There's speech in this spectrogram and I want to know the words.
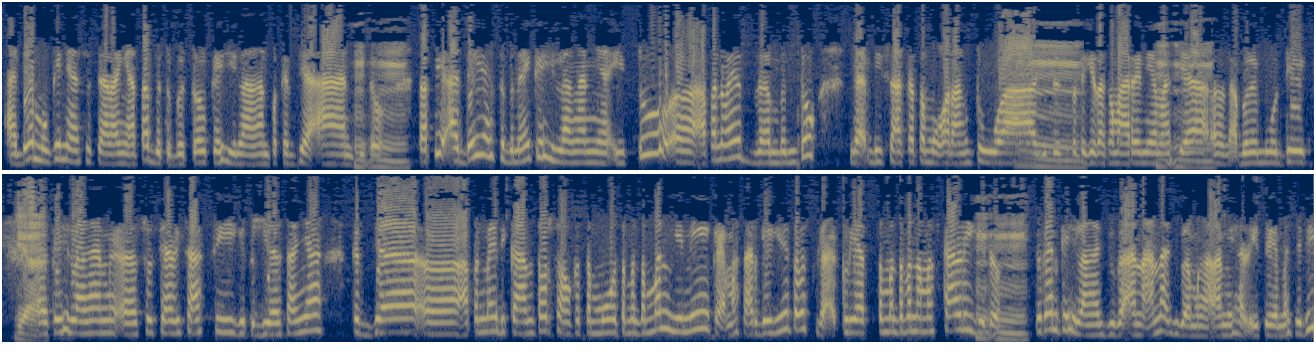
Ada mungkin yang secara nyata betul-betul kehilangan pekerjaan gitu. Hmm. Tapi ada yang sebenarnya kehilangannya itu uh, apa namanya dalam bentuk nggak bisa ketemu orang tua hmm. gitu seperti kita kemarin ya Mas ya, hmm. ya nggak uh, boleh mudik, yeah. Ya. uh, kehilangan uh, sosialisasi gitu. Biasanya kerja uh, apa namanya di kantor selalu ketemu teman-teman gini kayak Mas Arga gini terus nggak kelihat teman-teman sama sekali gitu. Mm-hmm. Itu kan kehilangan juga anak-anak juga mengalami hal itu ya Mas. Jadi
